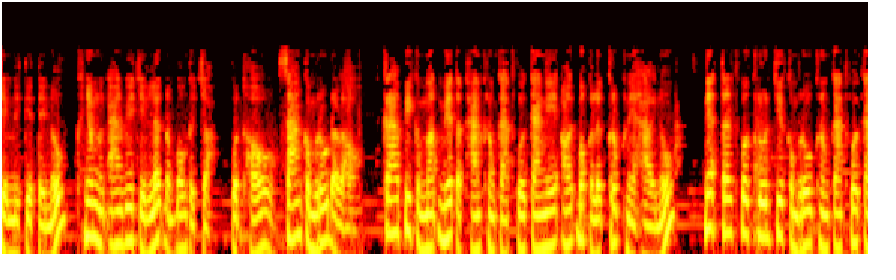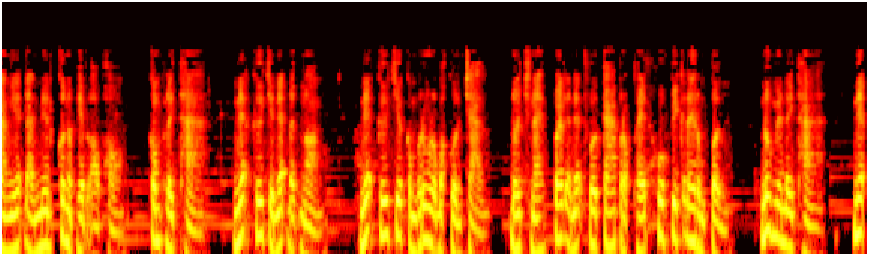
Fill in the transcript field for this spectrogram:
ជាងនេះទៀតទេនោះខ្ញុំនឹងអានវាជាលើកដំបូងទៅចោះពុទ្ធោសាងគំរូដ៏ល្អក្រៅពីកំណត់មាត្រដ្ឋានក្នុងការធ្វើការងារឲ្យបុគ្គលិកគ្រប់គ្នាហើយនោះអ្នកត្រូវធ្វើខ្លួនជាគំរូក្នុងការធ្វើការងារដែលមានគុណភាពល្អផងកុំភ្លេចថា អ្នកគឺជាអ្នកដឹកនាំអ្នកគឺជាគំរូរបស់កូនចៅ ដូច្នេះពេលដែលអ្នកធ្វើការប្រភេទហួសពីក្តីរំពឹងនោះមានន័យថាអ្នក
